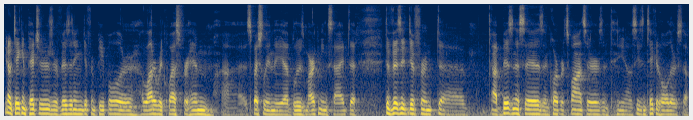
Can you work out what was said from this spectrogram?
Uh, you know, taking pictures or visiting different people, or a lot of requests for him, uh, especially in the uh, blues marketing side, to to visit different uh, businesses and corporate sponsors and you know season ticket holders. So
